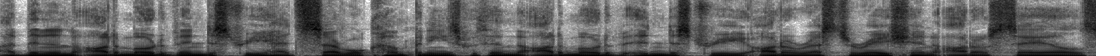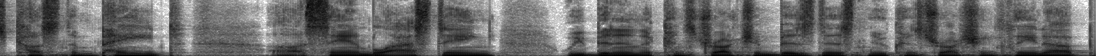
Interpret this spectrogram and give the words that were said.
I've been in the automotive industry, had several companies within the automotive industry auto restoration, auto sales, custom paint, uh, sandblasting. We've been in the construction business, new construction cleanup,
